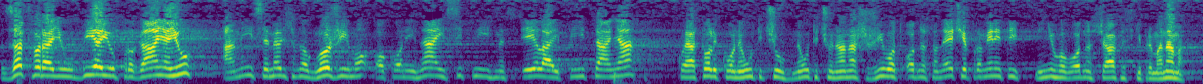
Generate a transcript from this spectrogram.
zatvaraju, ubijaju, proganjaju, a mi se međusobno gložimo oko onih najsitnijih mesela i pitanja koja toliko ne utiču, ne utiču na naš život, odnosno neće promijeniti ni njihov odnos čafirski prema nama.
